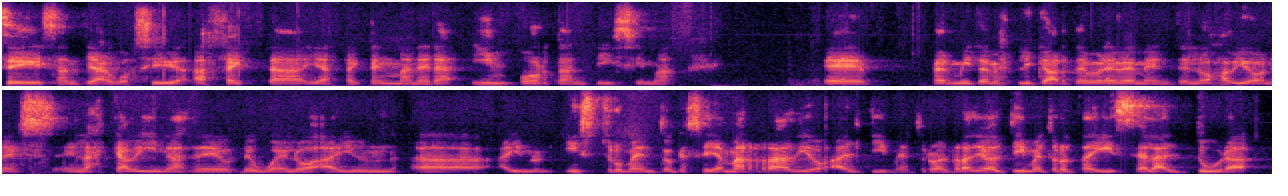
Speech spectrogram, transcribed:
Sí, Santiago, sí, afecta y afecta en manera importantísima. Eh, permíteme explicarte brevemente. En los aviones, en las cabinas de, vuelo, hay un, ah, hay un instrumento que se llama radioaltímetro. El radioaltímetro te dice la altura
